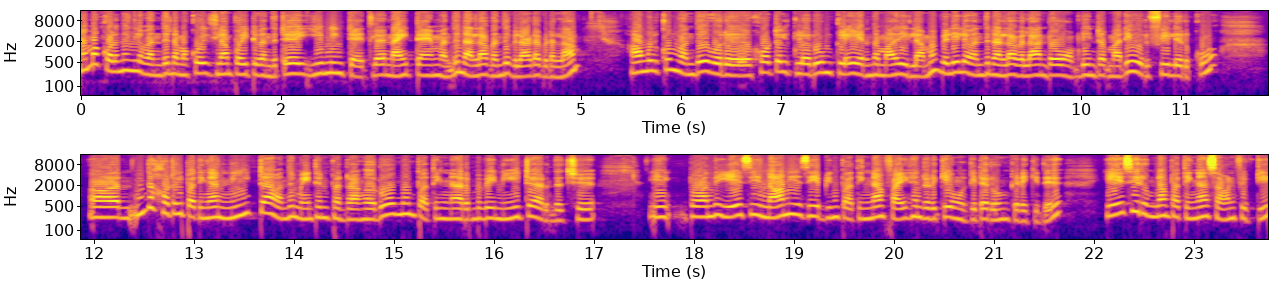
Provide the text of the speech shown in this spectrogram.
நம்ம குழந்தைங்கள வந்து நம்ம கோயிலுக்குலாம் போயிட்டு வந்துட்டு ஈவினிங் டயத்தில் நைட் டைம் வந்து நல்லா வந்து விளையாட விடலாம். அவங்களுக்கும் வந்து ஒரு ஹோட்டலுக்குள்ளே ரூம்குள்ளே இருந்த மாதிரி இல்லாமல் வெளியில் வந்து நல்லா விளாண்டோம் அப்படின்ற மாதிரி ஒரு ஃபீல் இருக்கும். இந்த ஹோட்டல் பார்த்திங்கன்னா நீட்டாக வந்து மெயின்டைன் பண்ணுறாங்க ரூமும் பார்த்திங்கன்னா ரொம்பவே நீட்டாக இருந்துச்சு. இ- இப்போ வந்து ஏசி நான் ஏசி அப்படின்னு பார்த்தீங்கன்னா ஃபைவ் ஹண்ட்ரடுக்கே உங்ககிட்ட ரூம் கிடைக்குது. ஏசி ரூம்லாம் பார்த்திங்கன்னா செவன் ஃபிஃப்டி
